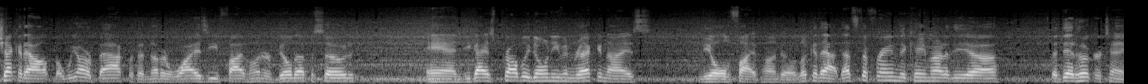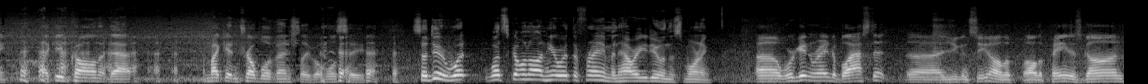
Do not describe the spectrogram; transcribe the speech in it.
check it out. But we are back with another YZ500 build episode. And you guys probably don't even recognize the old 500. Look at that. That's the frame that came out of the uh, the dead hooker tank. I keep calling it that. I might get in trouble eventually, but we'll see. So, dude, what what's going on here with the frame, and how are you doing this morning? Uh, we're getting ready to blast it. Uh, as you can see, all the all the paint is gone.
